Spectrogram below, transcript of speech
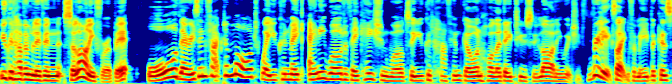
You could have him live in Sulani for a bit, or there is in fact a mod where you can make any world a vacation world so you could have him go on holiday to Sulani, which is really exciting for me because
